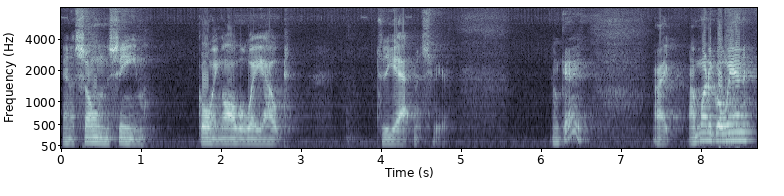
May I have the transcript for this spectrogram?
and a sewn seam going all the way out to the atmosphere. Okay? All right, I'm going to go in,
